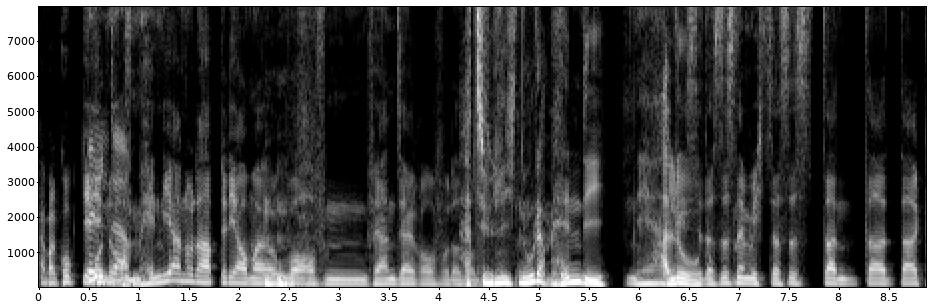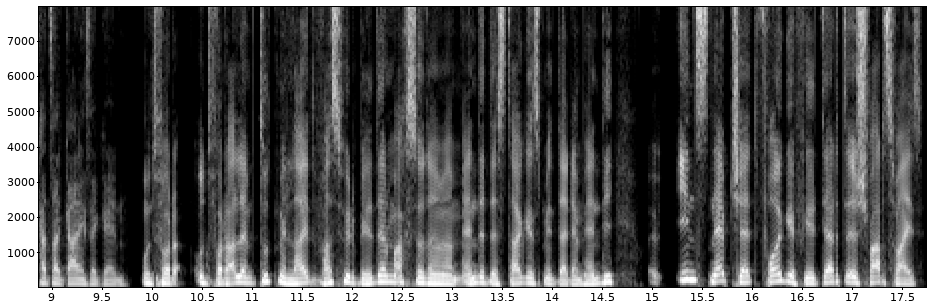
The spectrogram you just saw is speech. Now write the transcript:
Aber guckt ihr die nur auf dem Handy an oder habt ihr die auch mal Mhm. irgendwo auf dem Fernseher drauf oder so? Natürlich nur am Handy. Ja, Hallo. siehste, Das ist nämlich, das ist dann, da, da kannst du halt gar nichts erkennen. Und vor, und vor allem, tut mir leid, was für Bilder machst du dann am Ende des Tages mit deinem Handy? In Snapchat vollgefiltert, schwarz-weiß.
